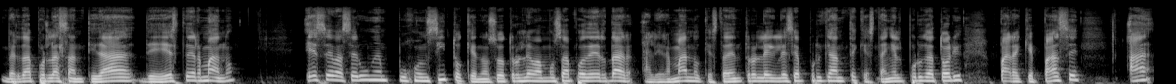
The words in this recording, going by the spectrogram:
¿verdad? Por la santidad de este hermano, ese va a ser un empujoncito que nosotros le vamos a poder dar al hermano que está dentro de la iglesia purgante, que está en el purgatorio, para que pase a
